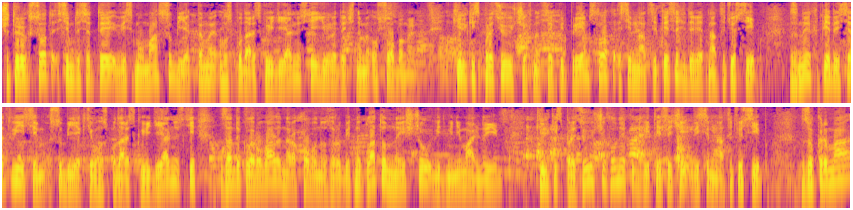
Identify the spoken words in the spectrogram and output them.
478 суб'єктами господарської діяльності юридичними особами. Кількість працюючих на цих підприємствах 17 тисяч 19 осіб. З них 58 суб'єктів господарської діяльності задекларували нараховану заробітну плату нижчу від мінімальної. Кількість працюючих у них 2018 осіб. Зокрема,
